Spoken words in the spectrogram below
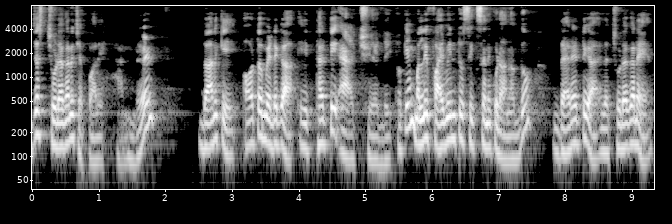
జస్ట్ చూడగానే చెప్పాలి. హండ్రెడ్. దానికి ఆటోమేటిక్గా ఈ థర్టీ యాడ్ చేయండి. ఓకే? మళ్ళీ ఫైవ్ ఇంటూ సిక్స్ అని కూడా అనొద్దు. డైరెక్ట్గా ఇలా చూడగానే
